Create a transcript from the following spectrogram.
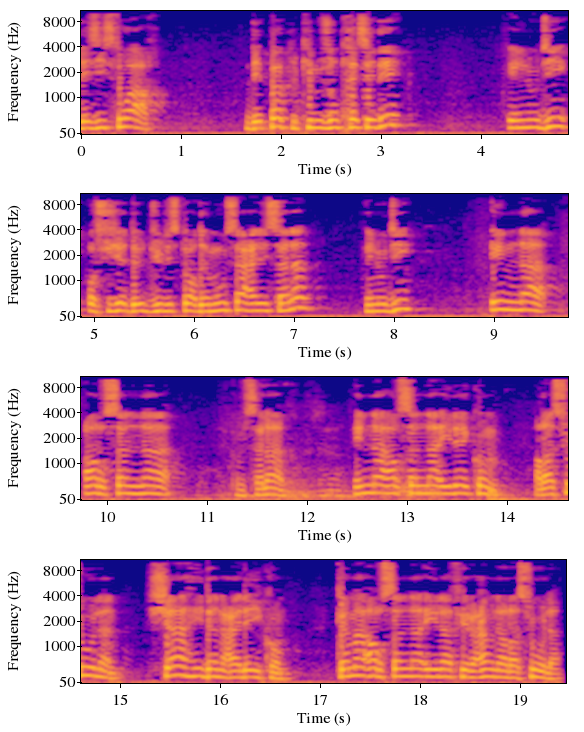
les histoires des peuples qui nous ont précédés, il nous dit au sujet de, l'histoire de Moussa salam, il nous dit Inna arsalna comme salam Inna arsalna ilaykum rasulan شاهدا عليكم كما أرسلنا إلى فرعون رسولا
